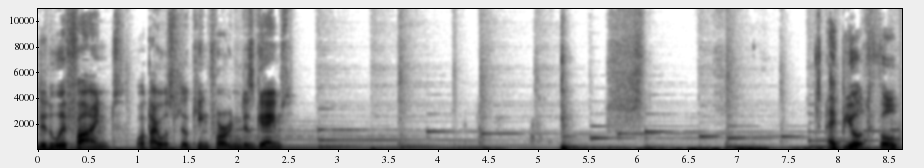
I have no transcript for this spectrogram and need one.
Did we find what I was looking for in these games? A beautiful,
